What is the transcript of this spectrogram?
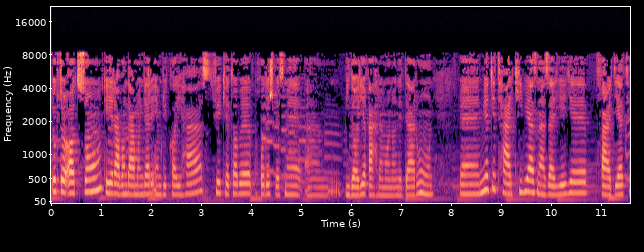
دکتر آتسون که یه روان درمانگر امریکایی هست توی کتاب خودش به اسم بیداری قهرمانان درون میاد یه ترکیبی از نظریه فردیت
